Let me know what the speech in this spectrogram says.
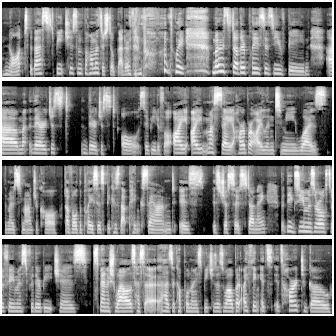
not the best beaches in the Bahamas are still better than probably most other places you've been. Um, they're just, they're just all so beautiful. I, I must say, Harbour Island to me was the most magical of all the places because that pink sand is is just so stunning. But the Exumas are also famous for their beaches. Spanish Wells has a has a couple nice beaches as well. But I think it's it's hard to go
